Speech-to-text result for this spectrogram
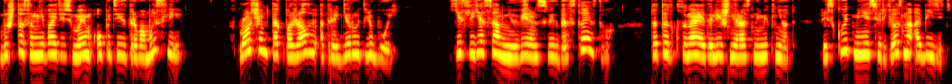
Вы что, сомневаетесь в моем опыте и здравомыслии? Впрочем, так, пожалуй, отреагирует любой. Если я сам не уверен в своих достоинствах, то тот, кто на это лишний раз намекнет, рискует меня серьезно обидеть.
